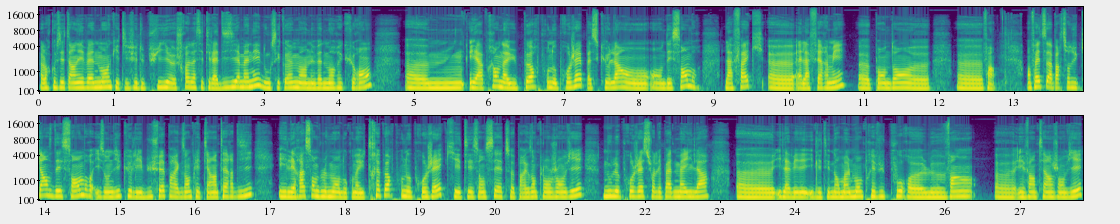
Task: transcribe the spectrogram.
alors que c'était un événement qui était fait depuis, je crois, là, c'était la dixième année, donc c'est quand même un événement récurrent. et après, on a eu peur pour nos projets parce que là, en décembre, la fac, elle a fermé pendant. Enfin, en fait, à partir du 15 décembre, ils ont dit que les buffets, par exemple, étaient interdits et les rassemblements. Donc, on a eu très peur pour nos projets qui était censé être par exemple en janvier. Nous, le projet sur les pas de Maïla, euh, il, était normalement prévu pour euh, le 20 euh, et 21 janvier.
